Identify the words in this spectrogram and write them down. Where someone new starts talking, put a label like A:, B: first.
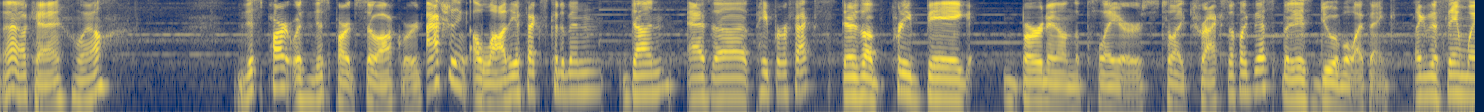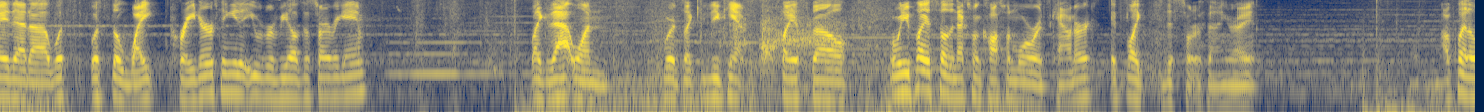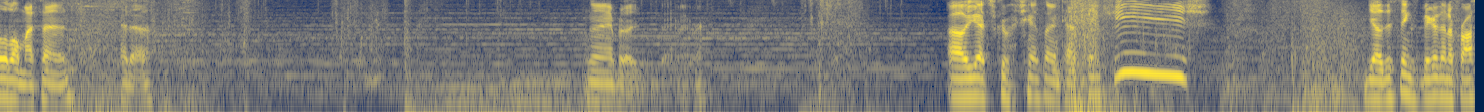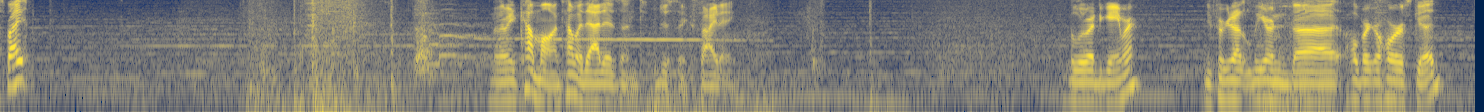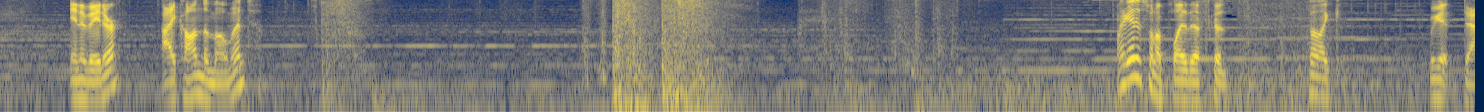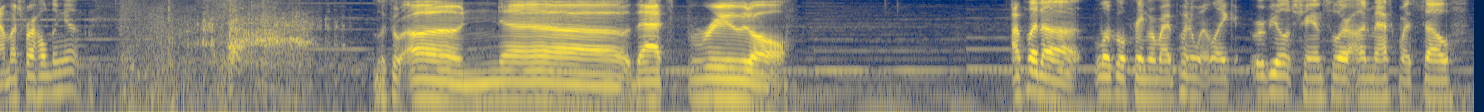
A: Oh, okay, well. This part with this part's so awkward. I actually think a lot of the effects could have been done as uh, paper effects. There's a pretty big burden on the players to like track stuff like this, but it is doable, I think. Like the same way that uh, what's what's the white Praetor thingy that you would reveal at the start of a game? Like that one, where it's like you can't play a spell, or when you play a spell, the next one costs one more, or it's countered. It's like this sort of thing, right? I've played a little on my phone at a. Nah, but whatever. Oh, you got screw Script Chancellor and testing. Sheesh. Yo, this thing's bigger than a frostbite. I mean, come on, tell me that isn't just exciting. Blue Red Gamer, you figured out Lier and uh, Hullbreaker Horror is good. Innovator, icon the moment. I just want to play this because it's not like we get that much by holding it. Look oh no, that's brutal. I played a local thing where my opponent went like reveal Chancellor, unmask myself,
